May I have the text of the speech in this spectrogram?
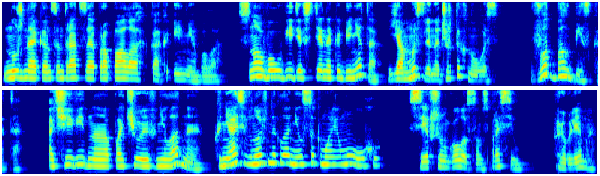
Нужная концентрация пропала, как и не было. Снова увидев стены кабинета, я мысленно чертыхнулась. Вот балбеска-то. Очевидно, почуяв неладное, князь вновь наклонился к моему уху. Севшим голосом спросил. «Проблемы?»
